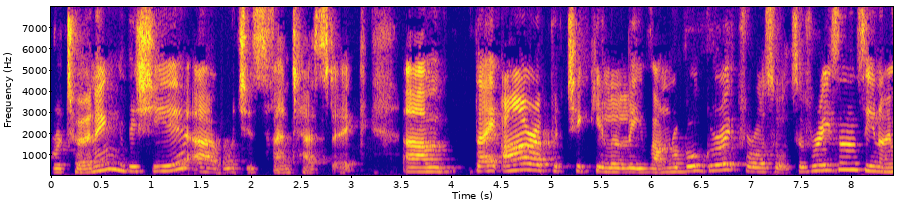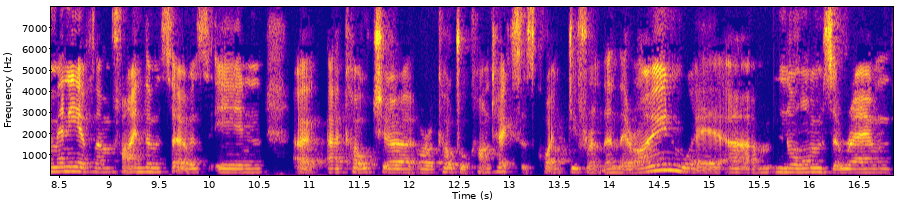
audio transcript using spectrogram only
returning this year, uh, which is fantastic. Um, they are a particularly vulnerable group for all sorts of reasons. You know, many of them find themselves in a, a culture or a cultural context that's quite different than their own, where um, norms around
